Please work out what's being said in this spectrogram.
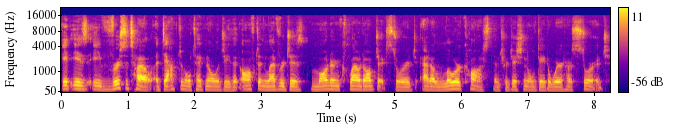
It is a versatile, adaptable technology that often leverages modern cloud object storage at a lower cost than traditional data warehouse storage.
